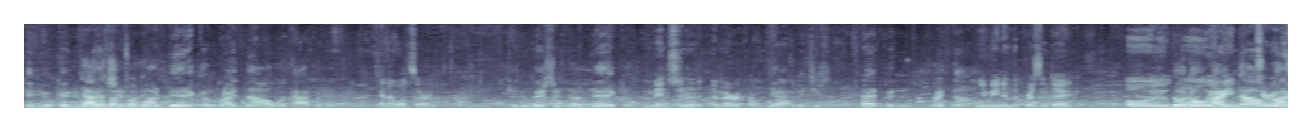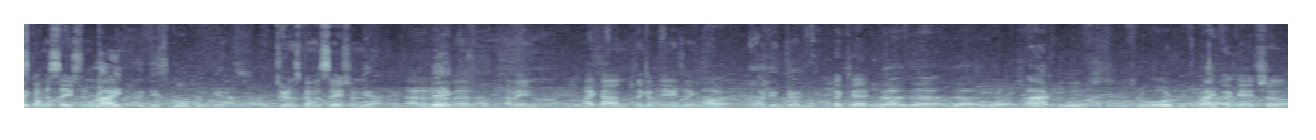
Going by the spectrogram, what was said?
Can you can you Yeah, that's what I'm mention you. one miracle right now? What happened? Can I what? Sorry. Can you mention a miracle? Mention a miracle? Yeah, which is happening right now. You mean in the present day? Or, No, or no, you right mean now, during right this conversation? Right at this moment, yes. During this conversation? Yeah. I don't know, man. I mean, I can't think of anything. All right, I can tell you. Okay. The the the, the Earth moves through orbit, right? Okay, sure.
